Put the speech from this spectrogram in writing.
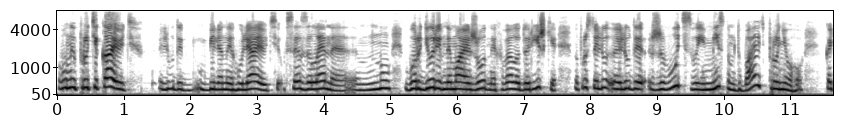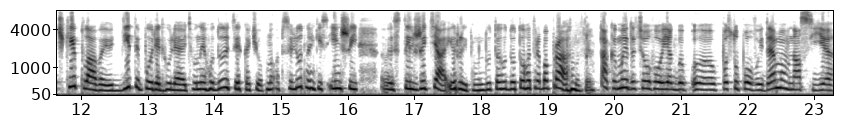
вони протікають. Люди біля них гуляють, все зелене, ем, ну бордюрів немає жодних, велодоріжки. Ну просто лю- люди живуть своїм містом, дбають про нього. Качки плавають, діти поряд гуляють, вони годують цих качок. Ну абсолютно якийсь інший е, стиль життя і ритм. До того до того треба прагнути. Так, і ми до цього якби е, поступово йдемо. В нас є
